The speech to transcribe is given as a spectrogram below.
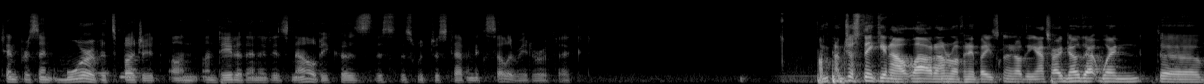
ten percent more of its budget on, on data than it is now, because this, this would just have an accelerator effect. I'm, I'm just thinking out loud. I don't know if anybody's going to know the answer. I know that when the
